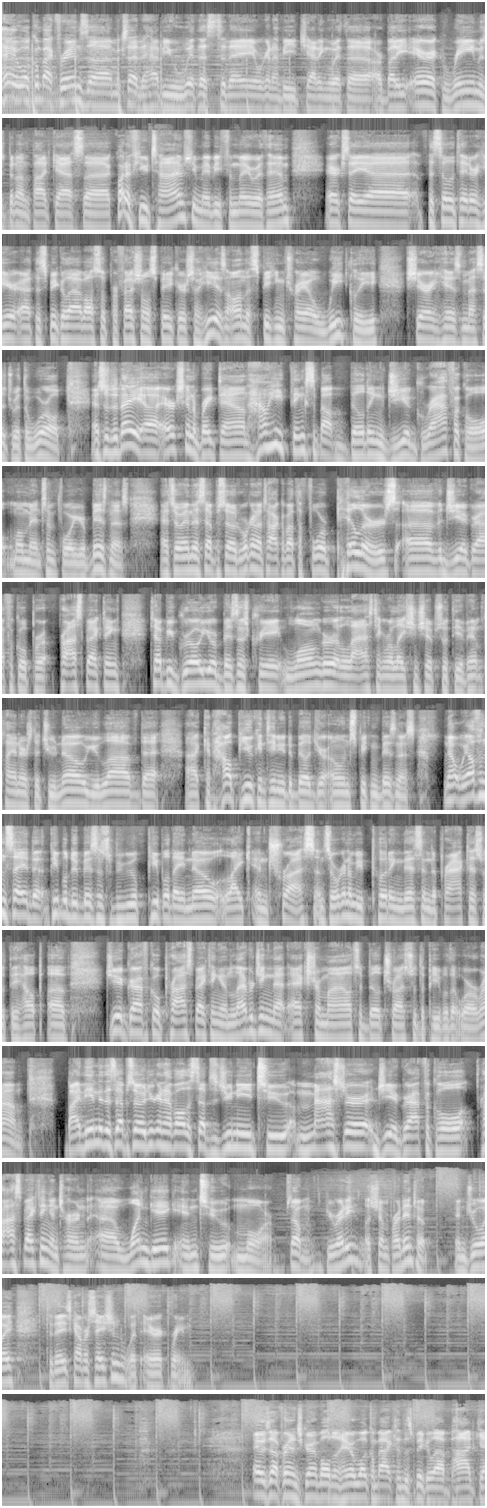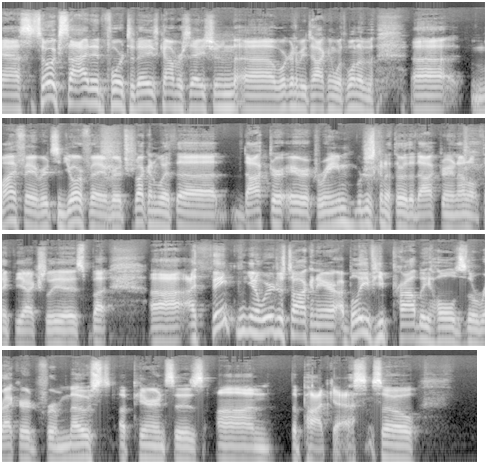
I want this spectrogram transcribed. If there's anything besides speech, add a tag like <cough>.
Hey, welcome back, friends. Uh, I'm excited to have you with us today. We're going to be chatting with uh, our buddy Erick Rheam, who's been on the podcast uh, quite a few times. You may be familiar with him. Erick's a uh, facilitator here at the Speaker Lab, also a professional speaker. So he is on the speaking trail weekly, sharing his message with the world. And so today, uh, Erick's going to break down how he thinks about building geographical momentum for your business. And so in this episode, we're going to talk about the four pillars of geographical pr- prospecting to help you grow your business, create longer lasting relationships with the event planners that you know you love that uh, can help you continue to build your own speaking business. Now, we often say that people do business with people, they know, like, and trust. And so we're going to be putting this into practice with the help of geographical prospecting and leveraging that extra mile to build trust with the people that we're around. By the end of this episode, you're going to have all the steps that you need to master geographical prospecting and turn uh, one gig into more. So if you're ready, let's jump right into it. Enjoy today's conversation with Erick Rheam. Hey, what's up, friends? Grant Baldwin here. Welcome back to the Speaker Lab podcast. So excited for today's conversation. Uh, we're going to be talking with one of uh, my favorites and your favorites. We're talking with uh, Dr. Erick Rheam. We're just going to throw the doctor in. I don't think he actually is, but uh, I think you know we were just talking here. I believe he probably holds the record for most appearances on the podcast. So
